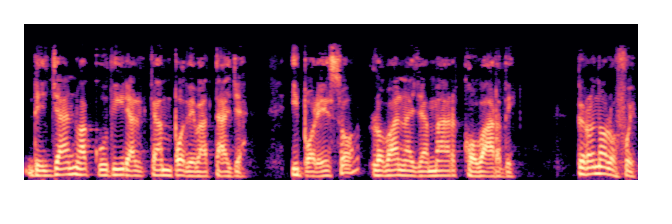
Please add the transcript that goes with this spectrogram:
de ya no acudir al campo de batalla, y por eso lo van a llamar cobarde. Pero no lo fue.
